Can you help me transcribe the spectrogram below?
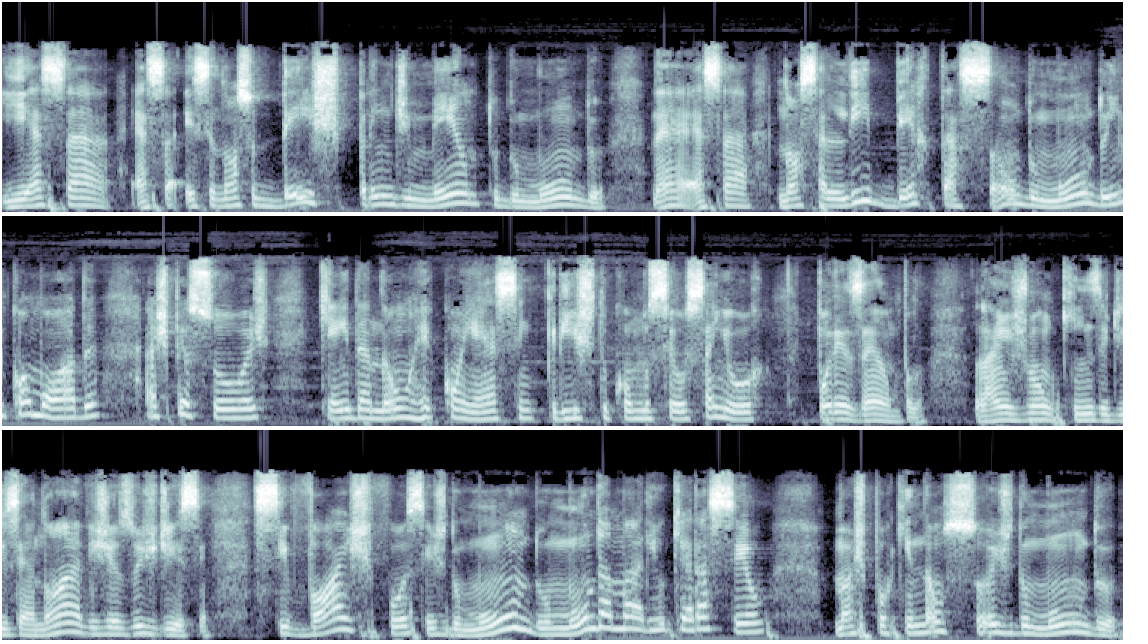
e essa, essa, esse nosso desprendimento do mundo, né? Essa nossa libertação do mundo incomoda as pessoas que ainda não reconhecem Cristo como seu Senhor. Por exemplo, lá em João 15, 19, Jesus disse: Se vós fosseis do mundo, o mundo amaria o que era seu, mas porque não sois do mundo,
